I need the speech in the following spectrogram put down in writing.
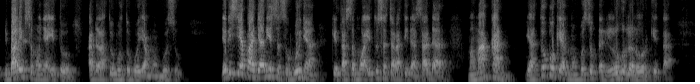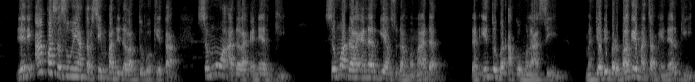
di balik semuanya itu adalah tubuh-tubuh yang membusuk? Jadi siapa jadi sesungguhnya kita semua itu secara tidak sadar memakan ya tubuh yang membusuk dari leluhur-leluhur kita. Jadi apa sesungguhnya yang tersimpan di dalam tubuh kita? Semua adalah energi. Semua adalah energi yang sudah memadat dan itu berakumulasi menjadi berbagai macam energi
